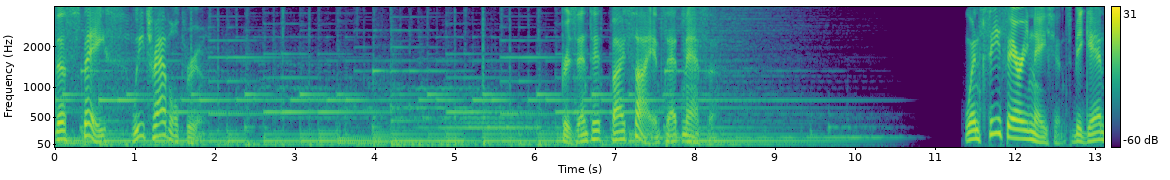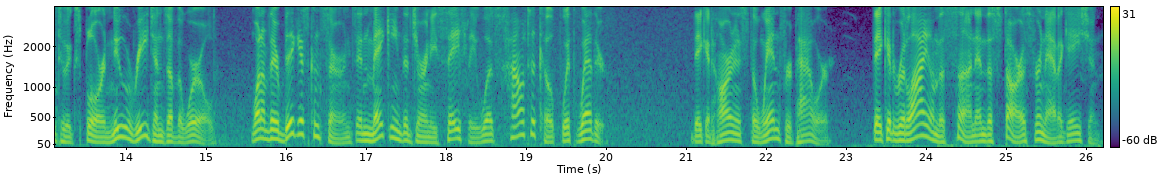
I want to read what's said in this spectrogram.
The space we travel through. Presented by Science at NASA. When seafaring nations began to explore new regions of the world, one of their biggest concerns in making the journey safely was how to cope with weather. They could harness the wind for power. They could rely on the sun and the stars for navigation.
